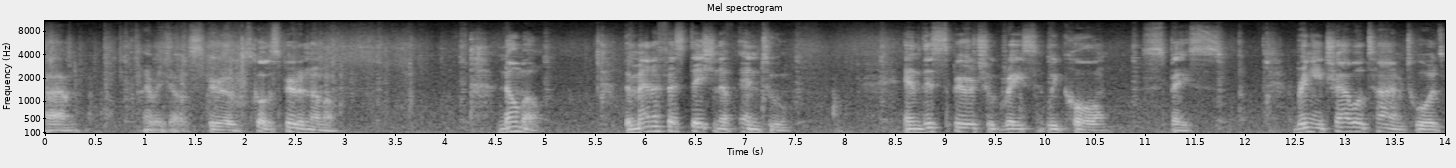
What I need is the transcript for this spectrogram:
Um, there we go. Spirit of, it's called the Spirit of Nommo. Nommo, the manifestation of Entu. In this spiritual grace we call space, bringing travel time towards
